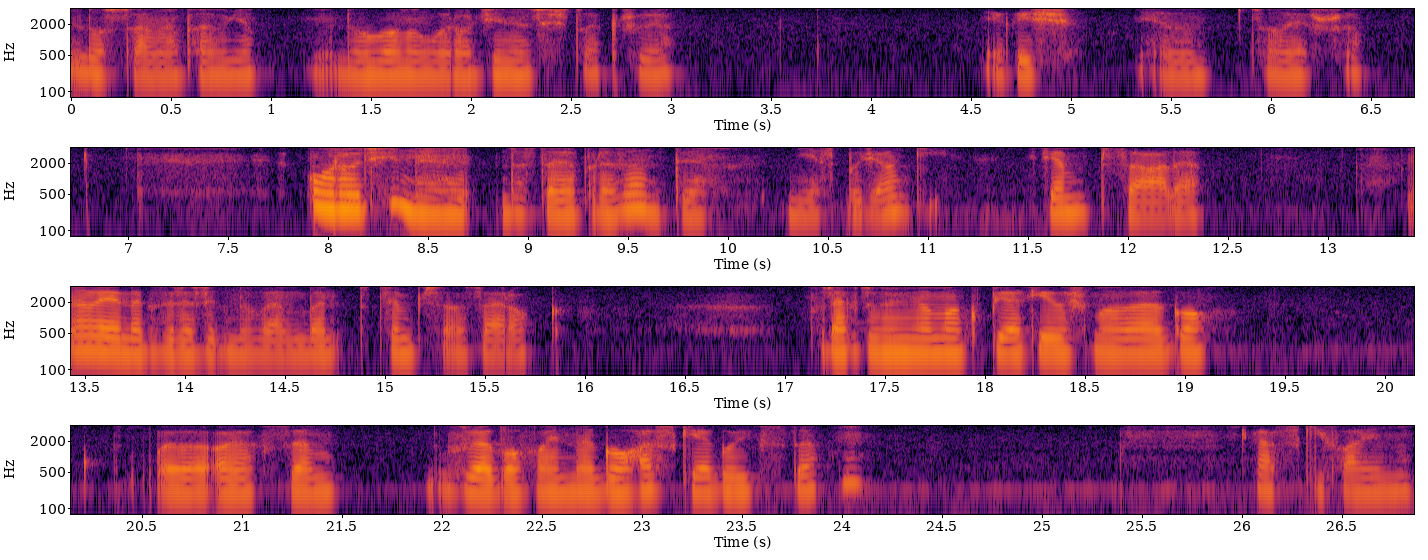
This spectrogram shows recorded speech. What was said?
Dostanę pewnie. Niedługo na urodziny coś tak czuję. Jakieś, nie wiem, co jeszcze. Urodziny dostaję prezenty, niespodzianki. Chciałem psa, ale... Ale jednak zrezygnowałem, będę chcę psa za rok. Bo tak to mi mama kupi jakiegoś małego, e, a jak chcę dużego, fajnego, haskiego. Hm. Husky fajny.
